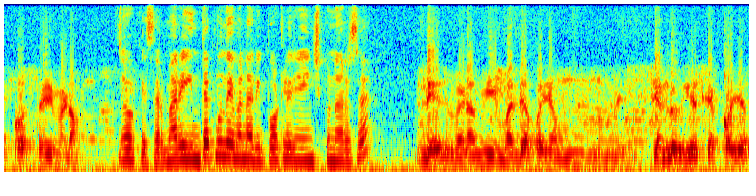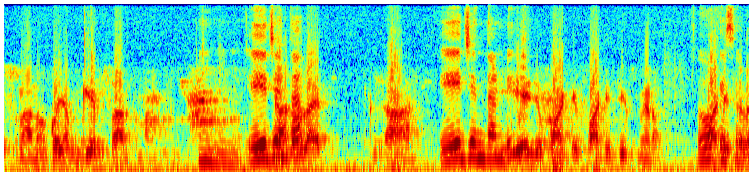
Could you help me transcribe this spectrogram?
ఎక్కువ వస్తుంది మేడం. ఓకే సార్. మరి ఇంతకుముందు ఏమైనా రిపోర్ట్లు చేయించుకున్నారా సార్? లేదు మేడం ఈ మధ్య కొంచెం సెల్ యూజ్ ఎక్కువ చేస్తున్నాను కొంచెం గేమ్స్ ఆడుతున్నాను. ఏజ్ ఎంత? ఏజ్ ఎంత అండి age forty forty six madam. Okay sir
